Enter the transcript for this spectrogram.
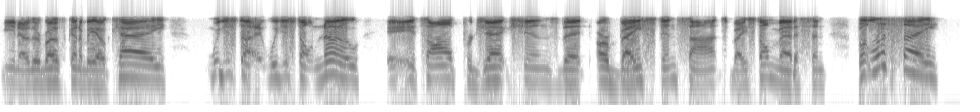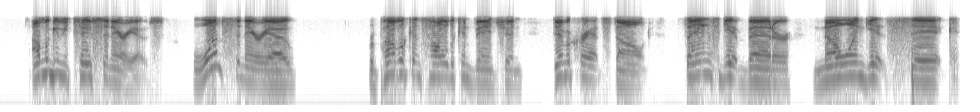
you know, they're both going to be okay. We just we just don't know. It's all projections that are based in science, based on medicine. But let's say I'm going to give you two scenarios. One scenario, Republicans hold a convention, Democrats don't things get better. No one gets sick.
